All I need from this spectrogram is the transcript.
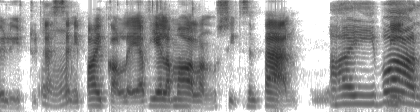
öljytty tässä, Mhm. niin paikalle ja vielä maalannut siitä sen päällypuun. Aivan.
